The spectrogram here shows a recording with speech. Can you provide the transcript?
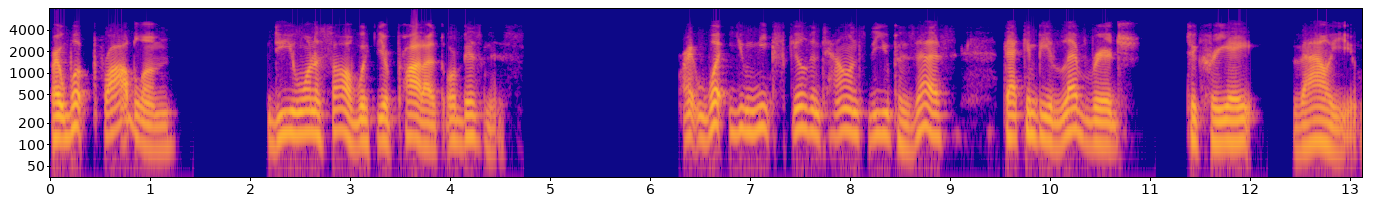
Right? What problem do you want to solve with your product or business? Right? What unique skills and talents do you possess that can be leveraged to create value?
